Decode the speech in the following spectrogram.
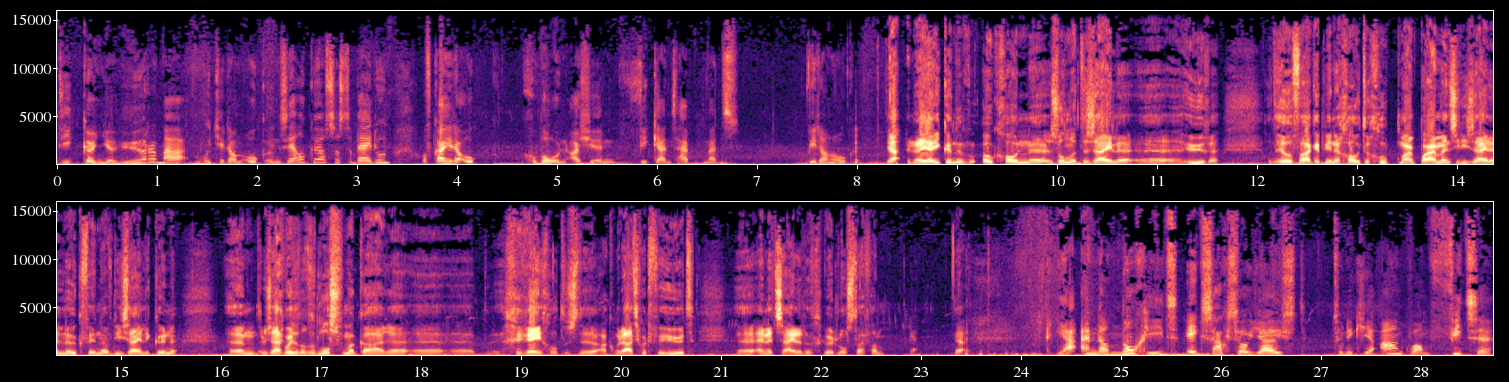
die kun je huren, maar moet je dan ook een zeilcursus erbij doen? Of kan je daar ook gewoon als je een weekend hebt met wie dan ook? Ja, nou ja je kunt hem ook gewoon uh, zonder te zeilen uh, huren. Want heel vaak heb je een grote groep maar een paar mensen die zeilen leuk vinden of die zeilen kunnen. Um, dus eigenlijk wordt het altijd los van elkaar uh, geregeld. Dus de accommodatie wordt verhuurd en het zeilen dat gebeurt los daarvan. Ja. Ja. ja, en dan nog iets. Ik zag zojuist toen ik hier aankwam fietsen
